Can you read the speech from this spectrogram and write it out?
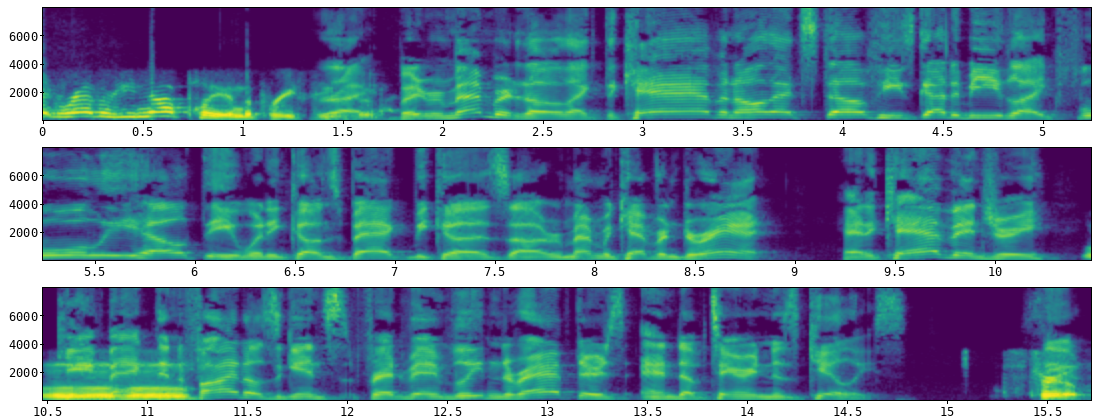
I'd rather he not play in the preseason. Right. But remember though, like the calf and all that stuff, he's got to be like fully healthy when he comes back because uh, remember Kevin Durant had a calf injury, came back Mm-hmm. to the finals against Fred VanVleet and the Raptors, end up tearing his Achilles. It's true. See,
